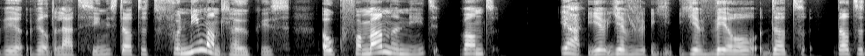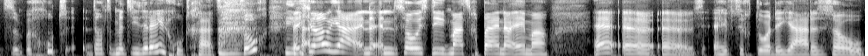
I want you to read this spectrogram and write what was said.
wil, wilden laten zien, is dat het voor niemand leuk is. Ook voor mannen niet. Want ja, je, je, je wil dat, dat, het goed, dat het met iedereen goed gaat, toch? Weet je wel? Ja, en, en zo is die maatschappij nou eenmaal, hè, eh, eh, heeft zich door de jaren zo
